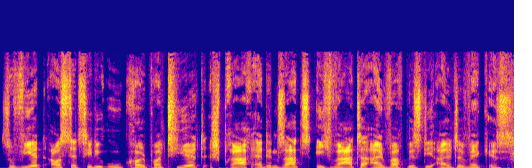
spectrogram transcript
so wird aus der CDU kolportiert, sprach er den Satz, ich warte einfach, bis die Alte weg ist.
